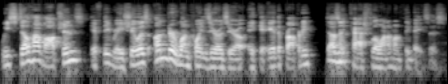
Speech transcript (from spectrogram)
We still have options if the ratio is under 1.00, aka the property doesn't cash flow on a monthly basis.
